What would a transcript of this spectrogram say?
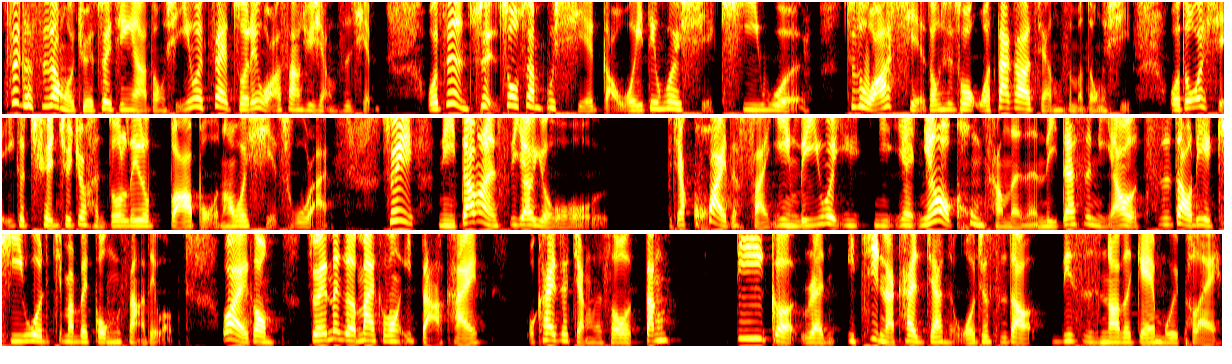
这个是让我觉得最惊讶的东西，因为在昨天我要上去讲之前，我真的最就算不写稿，我一定会写 keyword，就是我要写东西，说我大概要讲什么东西，我都会写一个圈圈，就很多 little bubble，然后会写出来。所以你当然是要有。比较快的反应力，因为你你你要有控场的能力，但是你要知道那个 keyword 基本上被攻杀，对吧？我来讲，昨天那个麦克风一打开，我开始在讲的时候，当。第一个人一进来开始这样子，我就知道 this is not the game we play。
